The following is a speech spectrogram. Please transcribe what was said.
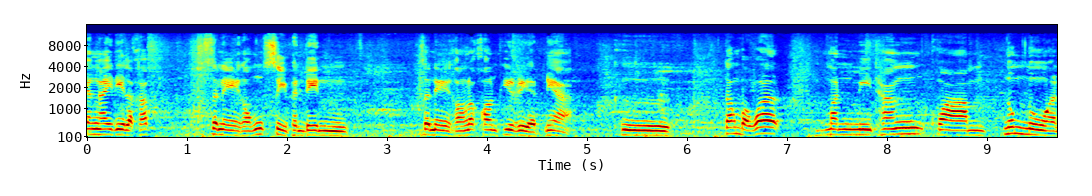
ยังไงดีล่ะครับ เสน่ห์ของสี่แผ่นดิน เสน่ห์ของละครพีเรียดเนี่ย คือต้องบอกว่ามันมีทั้งความนุ่มนวล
